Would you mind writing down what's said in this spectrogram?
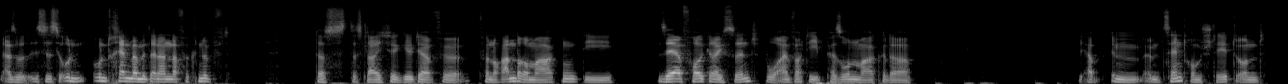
also es ist un untrennbar miteinander verknüpft. Das, das gleiche gilt ja für, für noch andere Marken, die sehr erfolgreich sind, wo einfach die Personenmarke da ja, im, im Zentrum steht. Und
